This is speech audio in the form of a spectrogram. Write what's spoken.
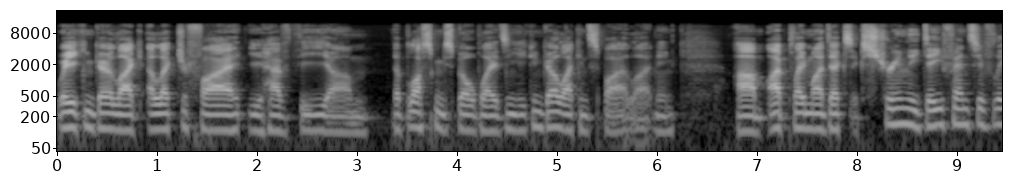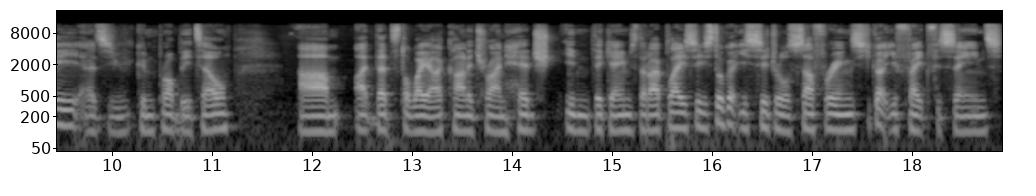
where you can go like electrify. You have the um, the blossoming spell blades, and you can go like inspire lightning. Um, I play my decks extremely defensively, as you can probably tell. Um, I, that's the way I kind of try and hedge in the games that I play. So you still got your Sigil Sufferings, you got your Fate Foreseens,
